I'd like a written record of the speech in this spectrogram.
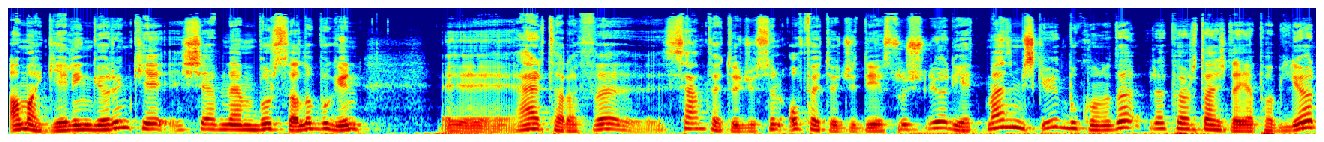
Ama gelin görün ki Şebnem Bursalı bugün e, her tarafı sen FETÖ'cüsün o FETÖ'cü diye suçluyor yetmezmiş gibi bu konuda röportaj da yapabiliyor.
